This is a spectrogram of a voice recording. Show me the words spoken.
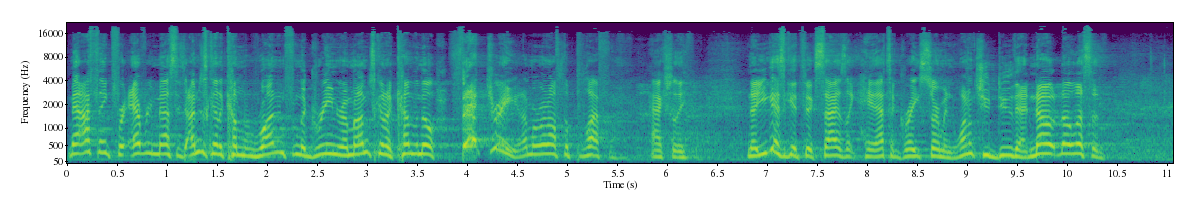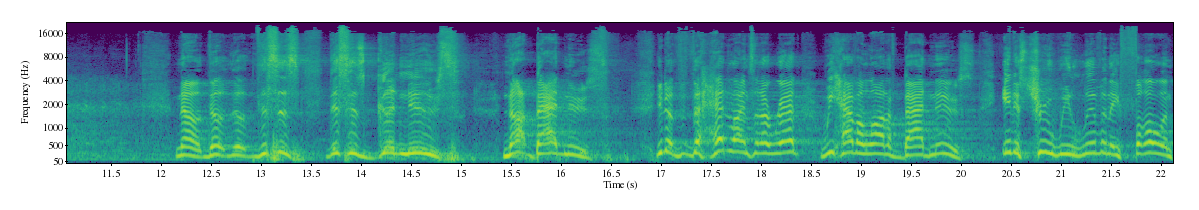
Man, I think for every message, I'm just gonna come running from the green room. I'm just gonna come in the middle, victory! I'm gonna run off the platform. Actually, now, you guys get too excited, like, hey, that's a great sermon. Why don't you do that? No, no, listen. No, no, no this, is, this is good news, not bad news. You know, the headlines that I read, we have a lot of bad news. It is true, we live in a fallen,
